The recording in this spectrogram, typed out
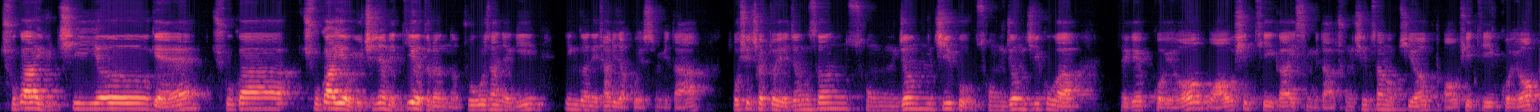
추가 유치역에 추가 추가역 유치전에 뛰어들었는 북울산역이 인근에 자리 잡고 있습니다. 도시철도 예정선 송정지구, 송정지구가 되겠고요. 와우시티가 있습니다. 중심상업지역 와우시티 있고요.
